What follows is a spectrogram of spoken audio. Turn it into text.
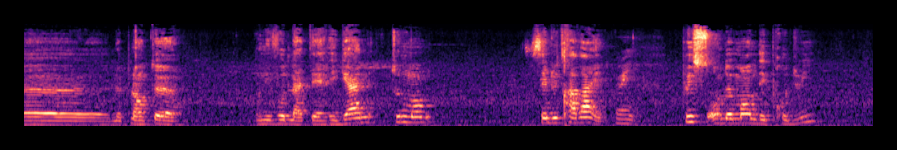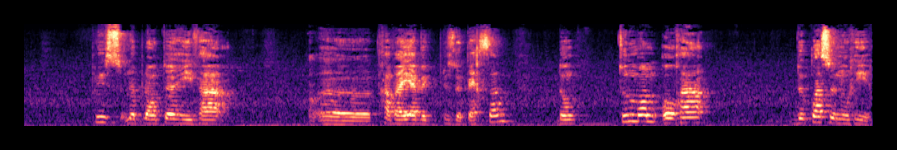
euh, le planteur au niveau de la terre, il gagne, tout le monde, c'est du travail. Oui, Plus on demande des produits, plus le planteur il va euh, travailler avec plus de personnes. Donc tout le monde aura de quoi se nourrir.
